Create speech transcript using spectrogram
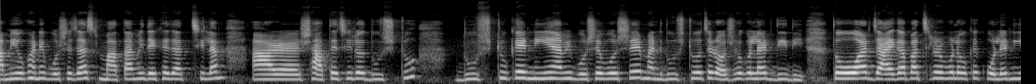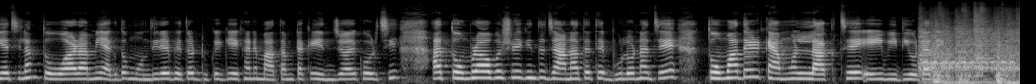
আমি ওখানে বসে জাস্ট মাতামি দেখে যাচ্ছিলাম আর সাথে ছিল দুষ্টু। দুষ্টুকে নিয়ে আমি বসে বসে মানে দুষ্টু হচ্ছে রসগোল্লার দিদি। তো ও আর জায়গা পাচ্ছিল না বলে ওকে কোলে নিয়েছিলাম। তো ও আর আমি একদম মন্দিরের ভেতর ঢুকে গিয়ে এখানে মাতামটাকে এনজয় করছি। আর তোমরা অবশ্যই কিন্তু জানাতে ভুলো না যে তোমাদের কেমন লাগছে এই ভিডিওটা দেখে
